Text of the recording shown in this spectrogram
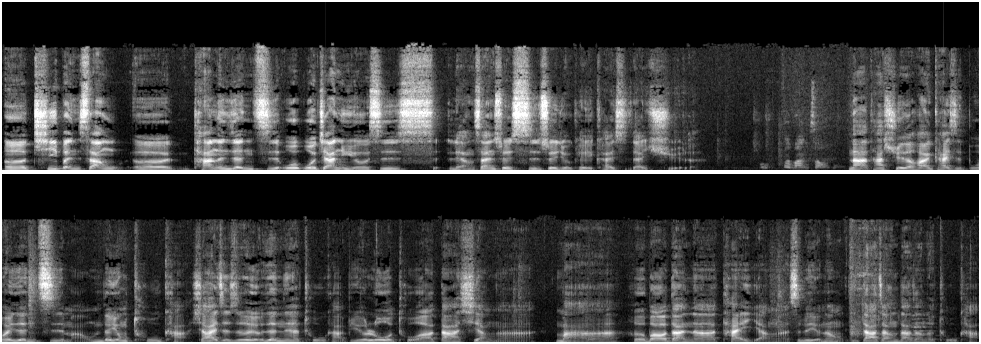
呃，基本上呃，他能认字。我我家女儿是两三岁、四岁就可以开始在学了。那蛮早的。那他学的话，开始不会认字嘛？我们都用图卡，小孩子是会有认那些图卡，比如骆驼啊、大象啊、马啊、荷包蛋啊、太阳啊，是不是有那种一大张大张的图卡？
